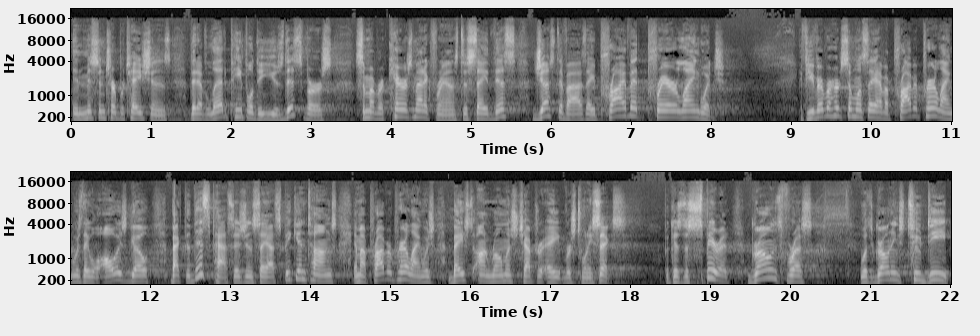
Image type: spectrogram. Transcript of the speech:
in misinterpretations that have led people to use this verse, some of our charismatic friends, to say this justifies a private prayer language. If you've ever heard someone say, I have a private prayer language, they will always go back to this passage and say, I speak in tongues in my private prayer language based on Romans chapter 8, verse 26. Because the Spirit groans for us with groanings too deep,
